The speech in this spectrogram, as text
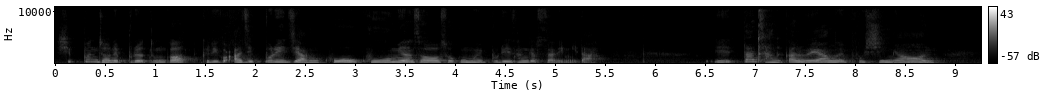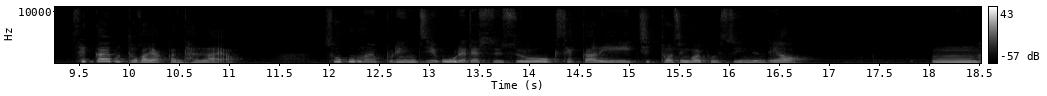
10분 전에 뿌려둔 것, 그리고 아직 뿌리지 않고 구우면서 소금을 뿌린 삼겹살입니다. 일단 잠깐 외양을 보시면 색깔부터가 약간 달라요. 소금을 뿌린 지 오래됐을수록 색깔이 짙어진 걸 볼 수 있는데요. 음,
